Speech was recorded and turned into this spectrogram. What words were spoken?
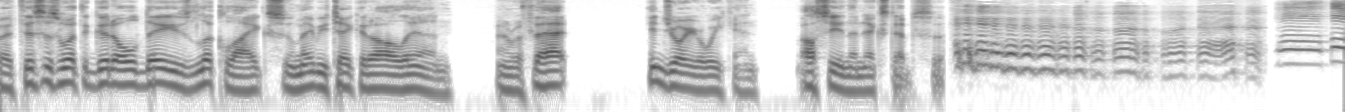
But this is what the good old days look like, so maybe take it all in. And with that, enjoy your weekend. I'll see you in the next episode.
